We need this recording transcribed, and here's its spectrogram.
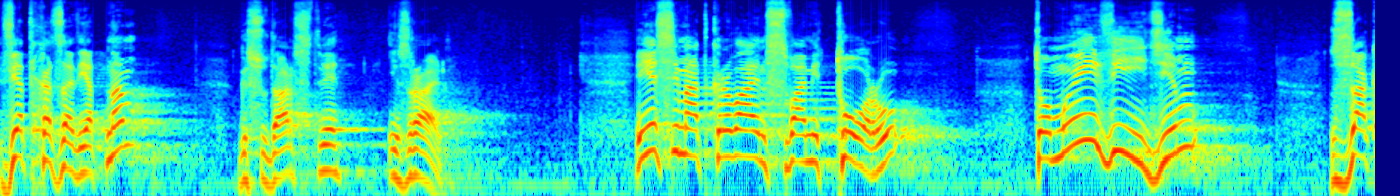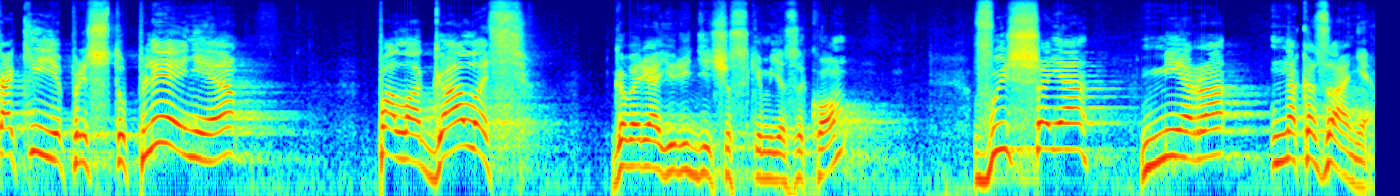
ветхозаветном государстве Израиль. И если мы открываем с вами Тору, то мы видим, за какие преступления полагалось, говоря юридическим языком, высшая мера наказания.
